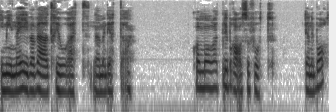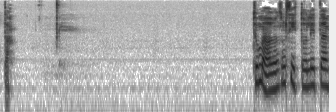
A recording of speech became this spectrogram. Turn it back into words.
i min naiva värld tror att, nej men detta kommer att bli bra så fort den är borta. Tumören som sitter lite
